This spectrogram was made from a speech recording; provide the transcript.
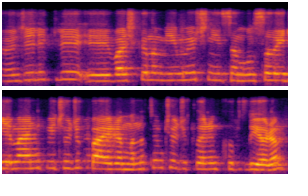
Öncelikle e, Başkanım 23 Nisan Ulusal Egemenlik ve Çocuk Bayramı'nı tüm çocukların kutluyorum.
